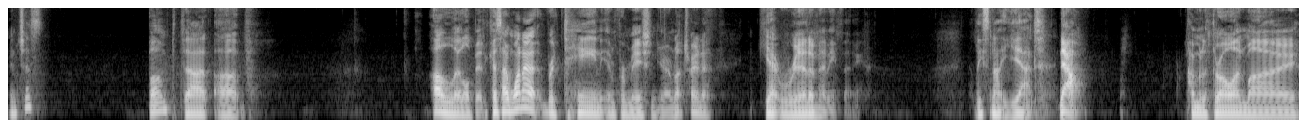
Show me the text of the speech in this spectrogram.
and just bump that up a little bit because I want to retain information here. I'm not trying to get rid of anything, at least not yet. Now, I'm going to throw on my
